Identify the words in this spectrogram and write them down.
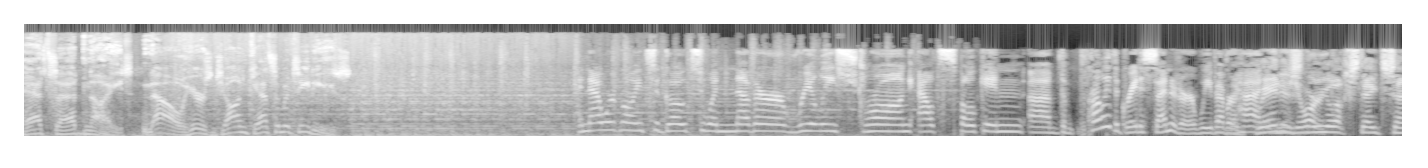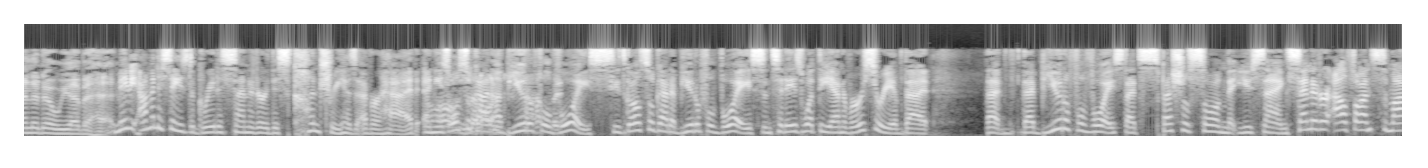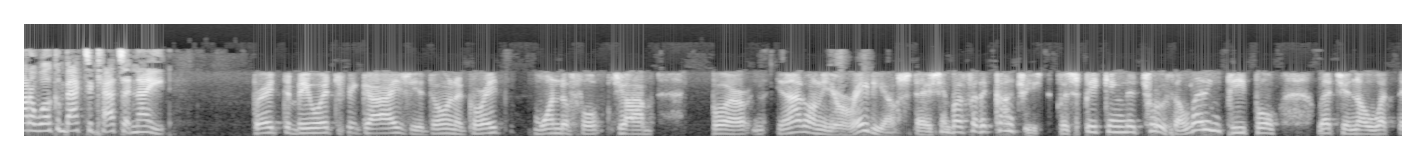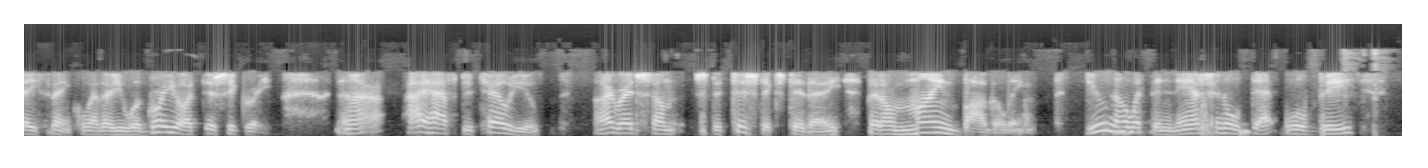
Cats at Night. Now, here's John Catsimatidis. And now we're going to go to another really strong, outspoken, uh, the, probably the greatest senator we've ever the had greatest in New York. New York State senator we ever had. Maybe I'm going to say he's the greatest senator this country has ever had, and he's Oh, also no, got a beautiful voice. He's also got a beautiful voice, and today's what the anniversary of that. That that beautiful voice, that special song that you sang, Senator Alphonse D'Amato. Welcome back to Cats at Night. Great to be with you guys. You're doing a great, wonderful job for not only your radio station, but for the country, for speaking the truth and letting people let you know what they think, whether you agree or disagree. Uh, I have to tell you, I read some statistics today that are mind boggling. Do you know what the national debt will be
